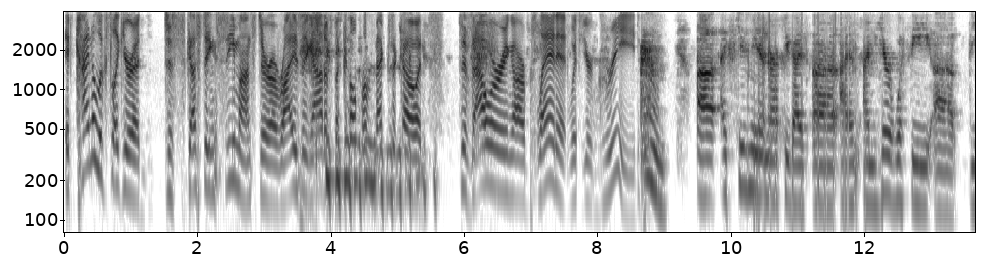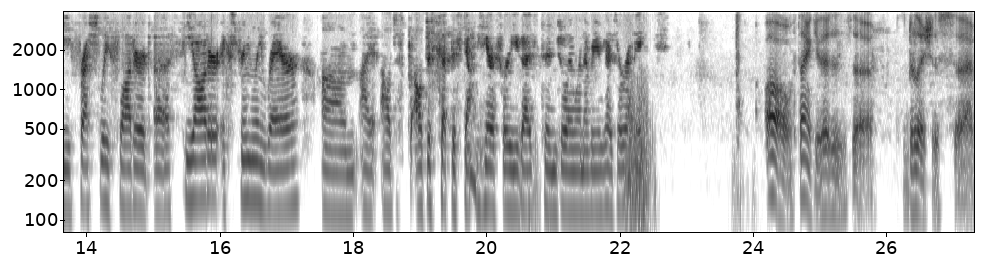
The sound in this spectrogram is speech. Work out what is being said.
it kind of looks like you're a disgusting sea monster arising out of the Gulf of Mexico and devouring our planet with your greed. uh, excuse me to interrupt you guys. Uh, I'm I'm here with the uh, the freshly slaughtered uh, sea otter, extremely rare. Um, I I'll just I'll just set this down here for you guys to enjoy whenever you guys are ready. Oh, thank you. That is uh, delicious. Uh,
